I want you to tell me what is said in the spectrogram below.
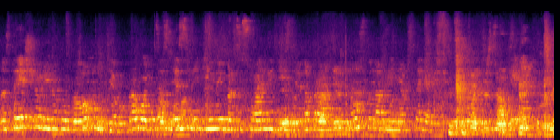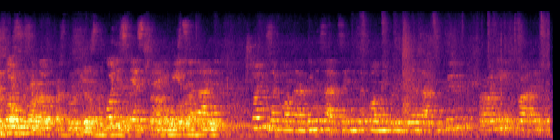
В настоящее время по уголовному делу проводятся следственные и процессуальные действия, направленные на установление обстоятельств. Преступления, в ходе следствия имеются данные, что незаконная организация и незаконные организации проводились по адресу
